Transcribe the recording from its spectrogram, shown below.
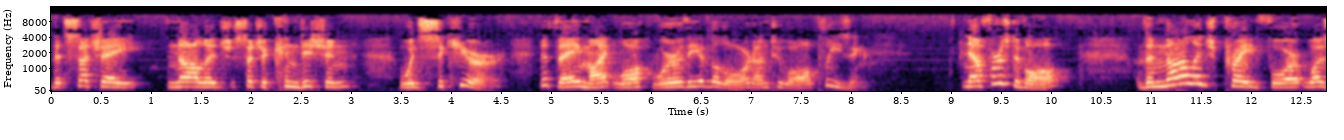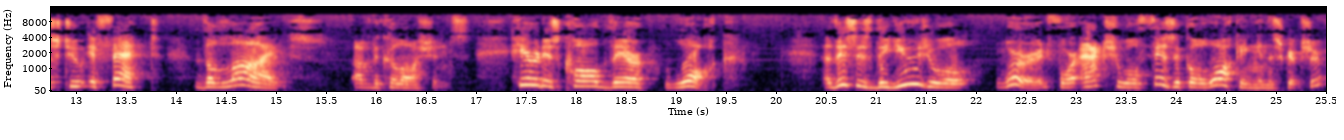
that such a knowledge, such a condition would secure, that they might walk worthy of the Lord unto all pleasing. Now, first of all, the knowledge prayed for was to effect the lives of the Colossians. Here it is called their walk. This is the usual word for actual physical walking in the scripture.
